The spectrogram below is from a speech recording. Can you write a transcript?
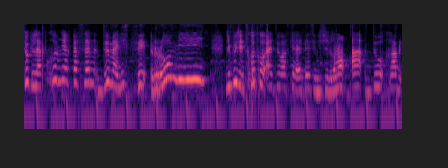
Donc la première personne de ma liste c'est Romy. Du coup j'ai trop trop hâte de voir ce qu'elle a fait. C'est une fille vraiment adorable.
